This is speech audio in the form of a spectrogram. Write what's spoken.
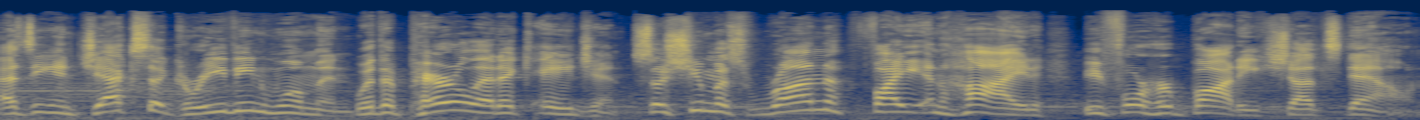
as he injects a grieving woman with a paralytic agent, so she must run, fight, and hide before her body shuts down.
